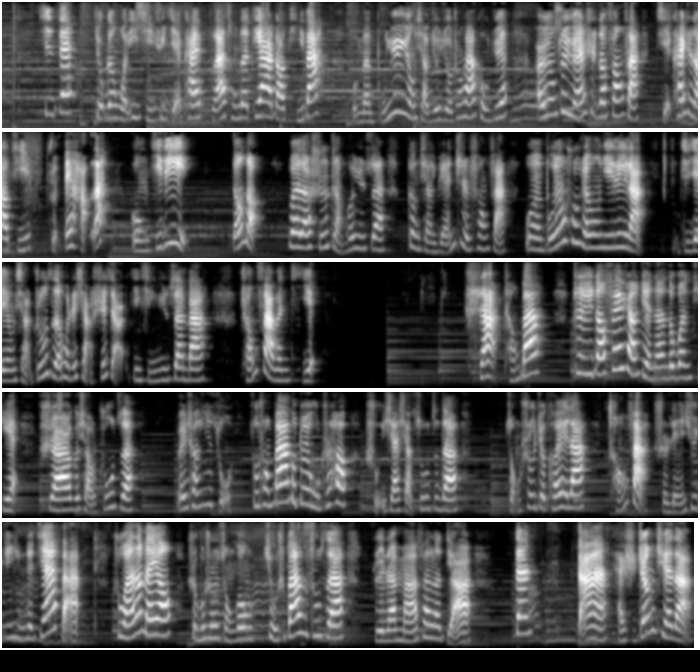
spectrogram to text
现在就跟我一起去解开普拉从的第二道题吧。我们不运用小九九乘法口诀，而用最原始的方法解开这道题。准备好了，攻击力，等等。为了使整个运算更像原始方法，我们不用数学攻击力了，直接用小珠子或者小石子进行运算吧。乘法问题：十二乘八，这一道非常简单的问题。十二个小珠子围成一组，组成八个队伍之后，数一下小珠子的总数就可以啦。乘法是连续进行的加法，数完了没有？是不是总共九十八个珠子啊？虽然麻烦了点儿，但答案还是正确的。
